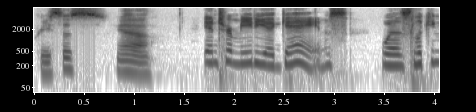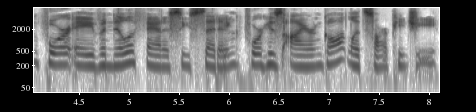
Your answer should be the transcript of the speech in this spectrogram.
Croesus? Yeah. Intermedia Games was looking for a vanilla fantasy setting for his Iron Gauntlets RPG.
